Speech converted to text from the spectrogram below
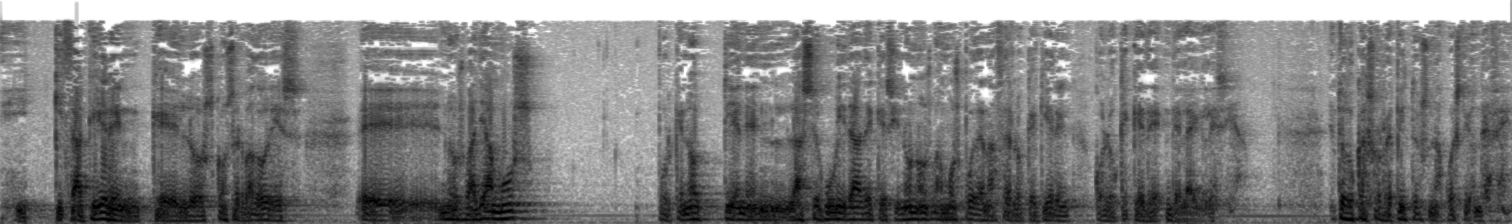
Y quizá quieren que los conservadores eh, nos vayamos porque no tienen la seguridad de que si no nos vamos puedan hacer lo que quieren con lo que quede de la Iglesia. En todo caso, repito, es una cuestión de fe.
